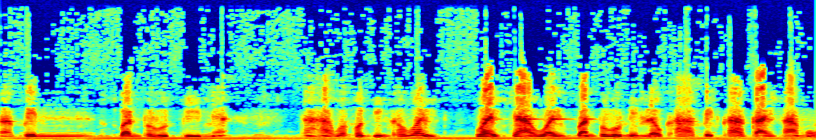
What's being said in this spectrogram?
อ่าเป็นบรรพบุรุษจีนเนี่ย ถ้าหากว่าคนจีนเขาไหว้ไหว้เจ้าไหว้บรรพบุรุษนี่แล้วฆ่าเป็ดฆ่าไก่ฆ่าหมู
